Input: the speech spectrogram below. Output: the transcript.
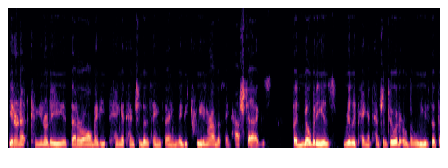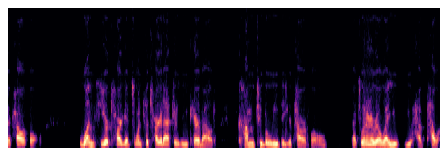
internet community that are all maybe paying attention to the same thing, maybe tweeting around the same hashtags, but nobody is really paying attention to it or believes that they're powerful. Once your targets, once the target actors that you care about come to believe that you're powerful, that's when in a real way you, you have power.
